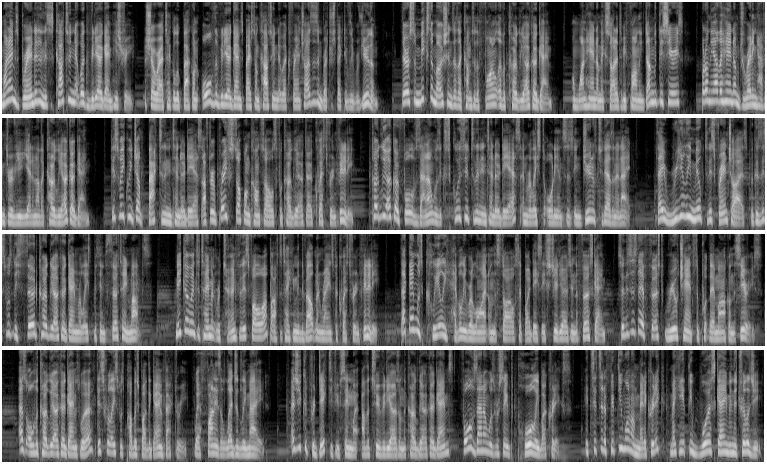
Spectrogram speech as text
My name's Brandon, and this is Cartoon Network Video Game History, a show where I take a look back on all of the video games based on Cartoon Network franchises and retrospectively review them. There are some mixed emotions as I come to the final ever Code Lyoko game. On one hand, I'm excited to be finally done with this series, but on the other hand, I'm dreading having to review yet another Code Lyoko game. This week, we jump back to the Nintendo DS after a brief stop on consoles for Code Lyoko Quest for Infinity. Code Lyoko Fall of Xana was exclusive to the Nintendo DS and released to audiences in June of 2008. They really milked this franchise because this was the third Code Lyoko game released within 13 months. Neko Entertainment returned for this follow up after taking the development reins for Quest for Infinity. That game was clearly heavily reliant on the style set by DC Studios in the first game, so this is their first real chance to put their mark on the series. As all the Code Lyoko games were, this release was published by the Game Factory, where fun is allegedly made. As you could predict if you've seen my other two videos on the Code Lyoko games, Fall of Xana was received poorly by critics. It sits at a 51 on Metacritic, making it the worst game in the trilogy.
